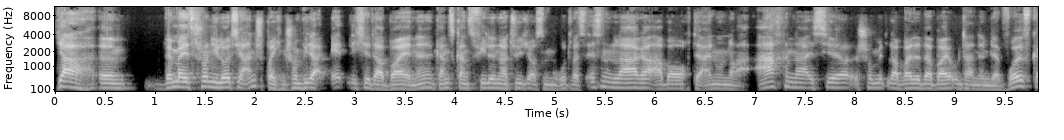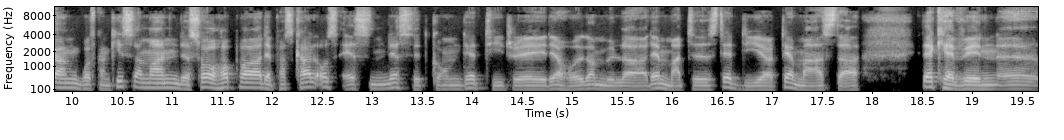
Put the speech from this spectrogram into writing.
ja, ähm, wenn wir jetzt schon die Leute hier ansprechen, schon wieder etliche dabei, ne? Ganz, ganz viele natürlich aus dem Rot-Weiß-Essen-Lager, aber auch der ein oder andere Aachener ist hier schon mittlerweile dabei, unter anderem der Wolfgang, Wolfgang Kistermann, der Saw Hopper, der Pascal aus Essen, der Sitcom, der TJ, der Holger Müller, der Mattes, der Dirk, der Master, der Kevin äh,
